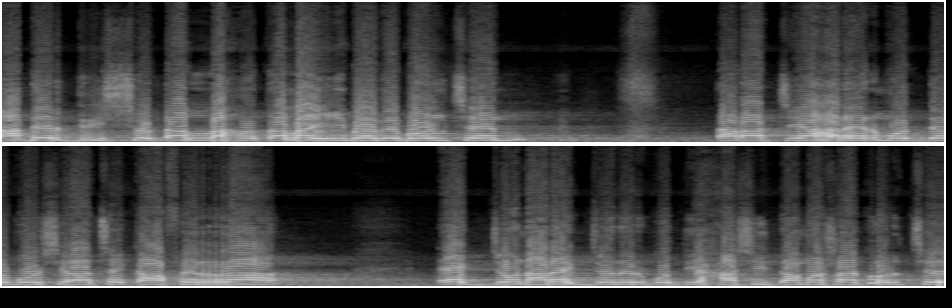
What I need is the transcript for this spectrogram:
তাদের দৃশ্যটা আল্লাহ তালা এইভাবে বলছেন, তারা চেহারের মধ্যে বসে আছে কাফেররা, একজন আরেকজনের প্রতি হাসি তামাশা করছে,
